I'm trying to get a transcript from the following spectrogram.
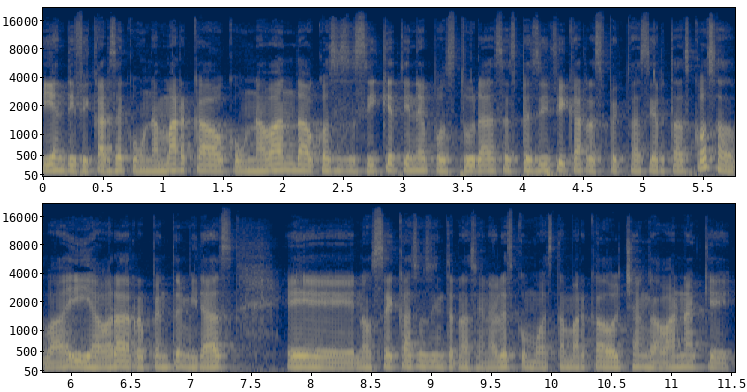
identificarse con una marca o con una banda o cosas así que tiene posturas específicas respecto a ciertas cosas, ¿va? Y ahora de repente miras, eh, no sé, casos internacionales como esta marca Dolce Gabbana que,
